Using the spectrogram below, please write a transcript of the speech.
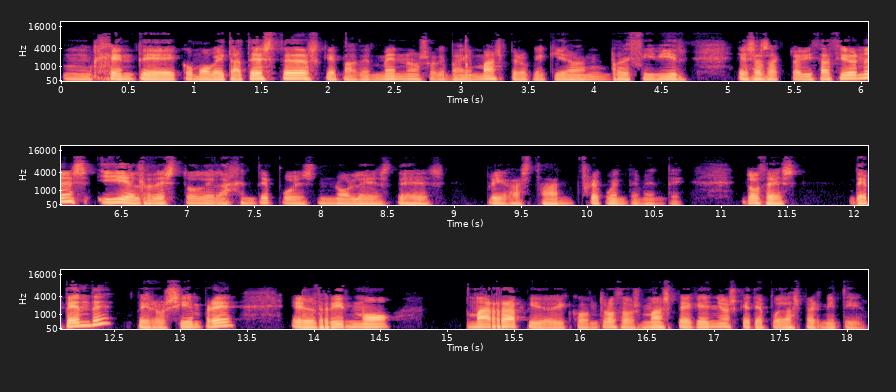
mm, gente como beta testers que paguen menos o que paguen más, pero que quieran recibir esas actualizaciones y el resto de la gente pues no les despliegas tan frecuentemente. Entonces, depende, pero siempre el ritmo más rápido y con trozos más pequeños que te puedas permitir,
